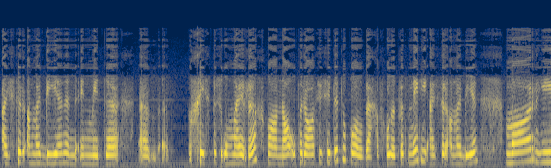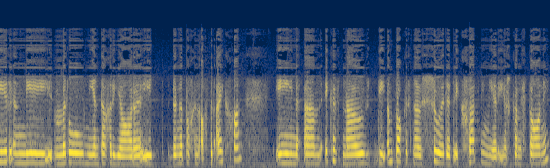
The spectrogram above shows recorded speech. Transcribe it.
eister aan my been en en met 'n uh, uh, gespes om my rug, maar na operasies het dit ook al weggeval. Dit was net die eister aan my been. Maar hier in die middel 90er jare het dinge begin agteruit gaan en ehm um, ek is nou die impak is nou so dat ek glad nie meer eers kan staan nie.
